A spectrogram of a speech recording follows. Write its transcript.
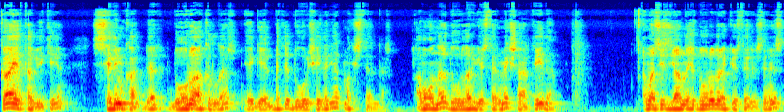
gayet tabii ki selim kalpler, doğru akıllar e, elbette doğru şeyleri yapmak isterler. Ama onlara doğruları göstermek şartıyla. Ama siz yanlışı doğru olarak gösterirseniz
